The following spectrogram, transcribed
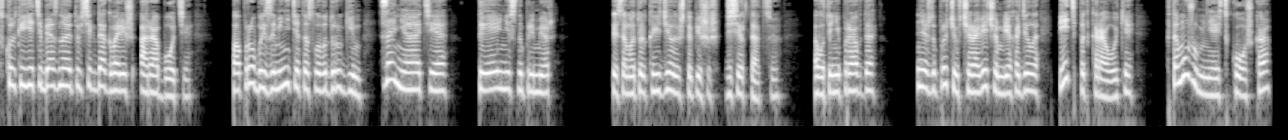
Сколько я тебя знаю, ты всегда говоришь о работе. Попробуй заменить это слово другим. Занятия, теннис, например. Ты сама только и делаешь, что пишешь диссертацию. А вот и неправда. Между прочим, вчера вечером я ходила петь под караоке. К тому же у меня есть кошка».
